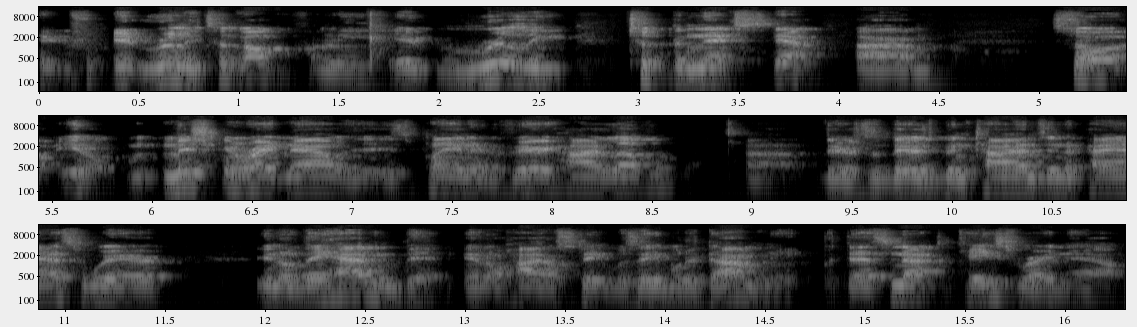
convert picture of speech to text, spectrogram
it, it, really took off. I mean, it really took the next step. Um, so you know, Michigan right now is playing at a very high level. Uh, there's there's been times in the past where you know they haven't been, and Ohio State was able to dominate, but that's not the case right now.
